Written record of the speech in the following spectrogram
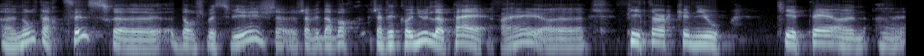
Un autre artiste dont je me souviens, j'avais d'abord, j'avais connu le père, hein, Peter Kenyu, qui était un, un,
